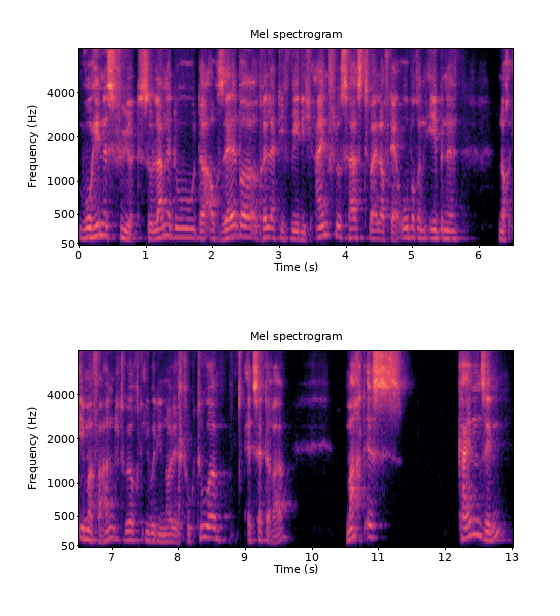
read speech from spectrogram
wohin es führt, solange du da auch selber relativ wenig Einfluss hast, weil auf der oberen Ebene noch immer verhandelt wird über die neue Struktur etc., macht es keinen Sinn,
